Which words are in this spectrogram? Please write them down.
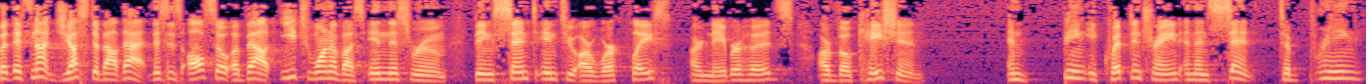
But it's not just about that. This is also about each one of us in this room being sent into our workplace, our neighborhoods, our vocation, and being equipped and trained and then sent to bring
